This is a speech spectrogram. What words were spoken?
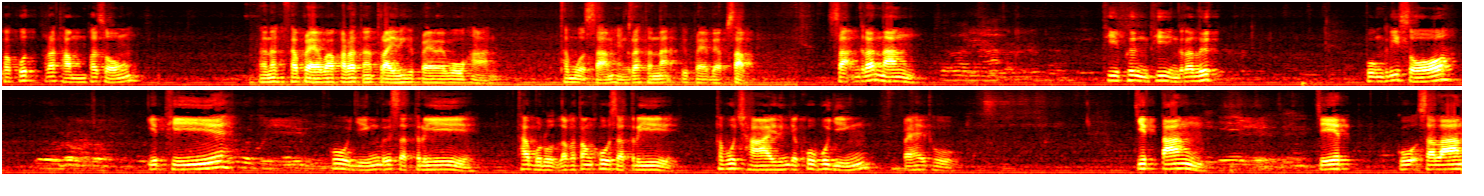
พระพุทธพระธรรมพระสงฆ์นะถ้าแปลว่าพระรัตนตรัยนี่คือแปลโวหารทั้งหมวดสามแห่งรัตนะ คือแปลแบบศัพท์สังรนัง ที่พึ่งที่ระลึก ปุงริโส อิทธิผู้หญิงหรือสตรี ถ้าบุรุษเราก็ต้องคู่สตรี ถ้าผู้ชายถึงจะคู่ผู้หญิงไปให้ถูก จิตตัง จิต กุสลัง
